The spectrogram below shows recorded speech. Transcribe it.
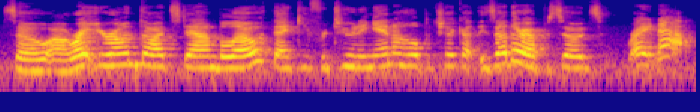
So uh, write your own thoughts down below. Thank you for tuning in. I hope you check out these other episodes right now.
